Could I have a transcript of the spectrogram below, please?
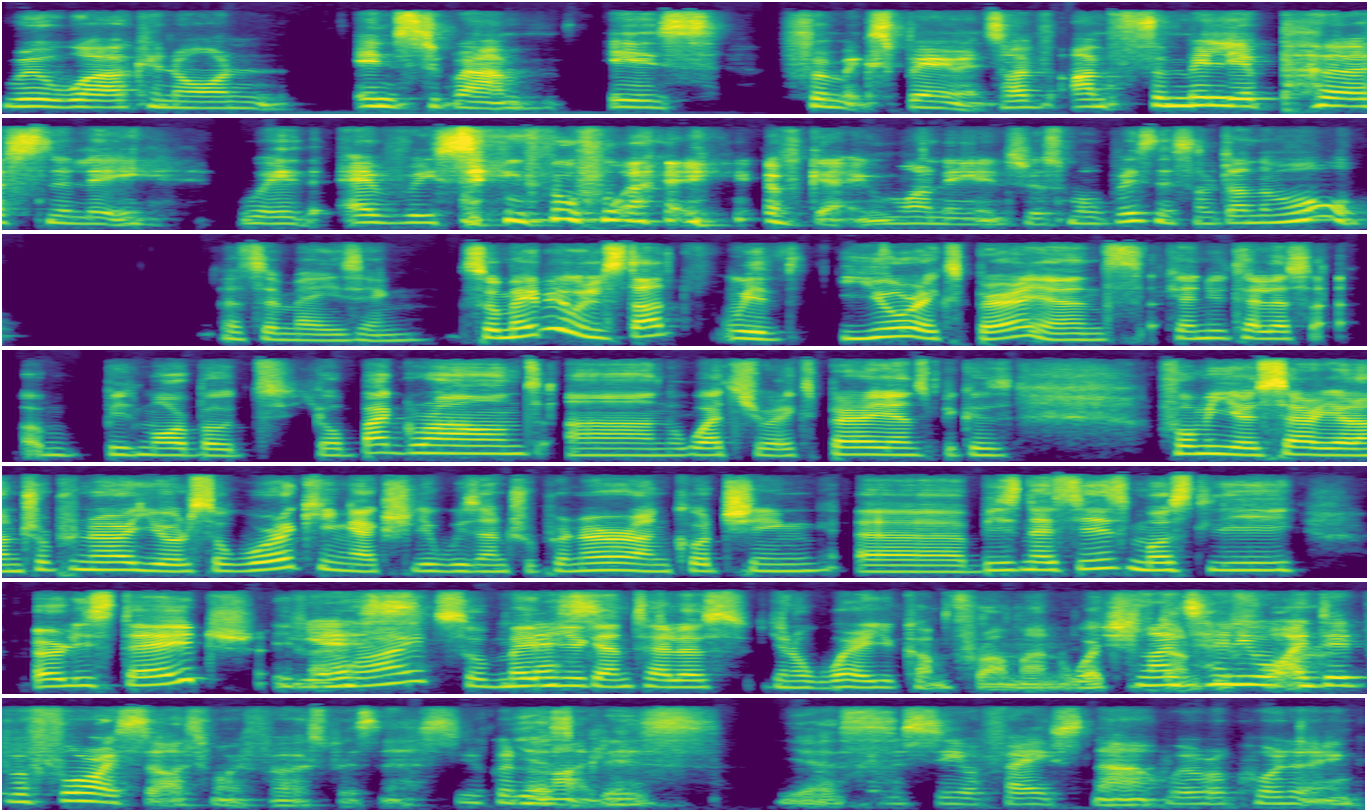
real work and on Instagram is from experience. i am familiar personally with every single way of getting money into a small business. I've done them all. That's amazing. So maybe we'll start with your experience. Can you tell us a bit more about your background and what's your experience? Because for me, you're a serial entrepreneur. You're also working actually with entrepreneur and coaching uh, businesses, mostly early stage, if yes. I'm right. So maybe yes. you can tell us, you know, where you come from and what. Shall I tell before. you what I did before I started my first business? You're going to yes, like please. this. Yes. I'm going to see your face now. We're recording.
